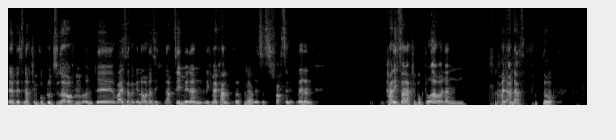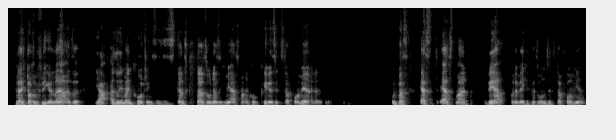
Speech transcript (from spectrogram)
äh, bis nach Timbuktu zu laufen und äh, weiß aber genau, dass ich nach zehn Metern nicht mehr kann. Also, ja. Dann ist es schwachsinnig. Ne? Dann kann ich zwar nach Timbuktu, aber dann halt anders. So, vielleicht doch im Flieger, ne? Also, ja, also in meinen Coachings ist es ganz klar so, dass ich mir erstmal angucke, okay, wer sitzt da vor mir? Dann, und was erst erstmal, wer oder welche Person sitzt da vor mir?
